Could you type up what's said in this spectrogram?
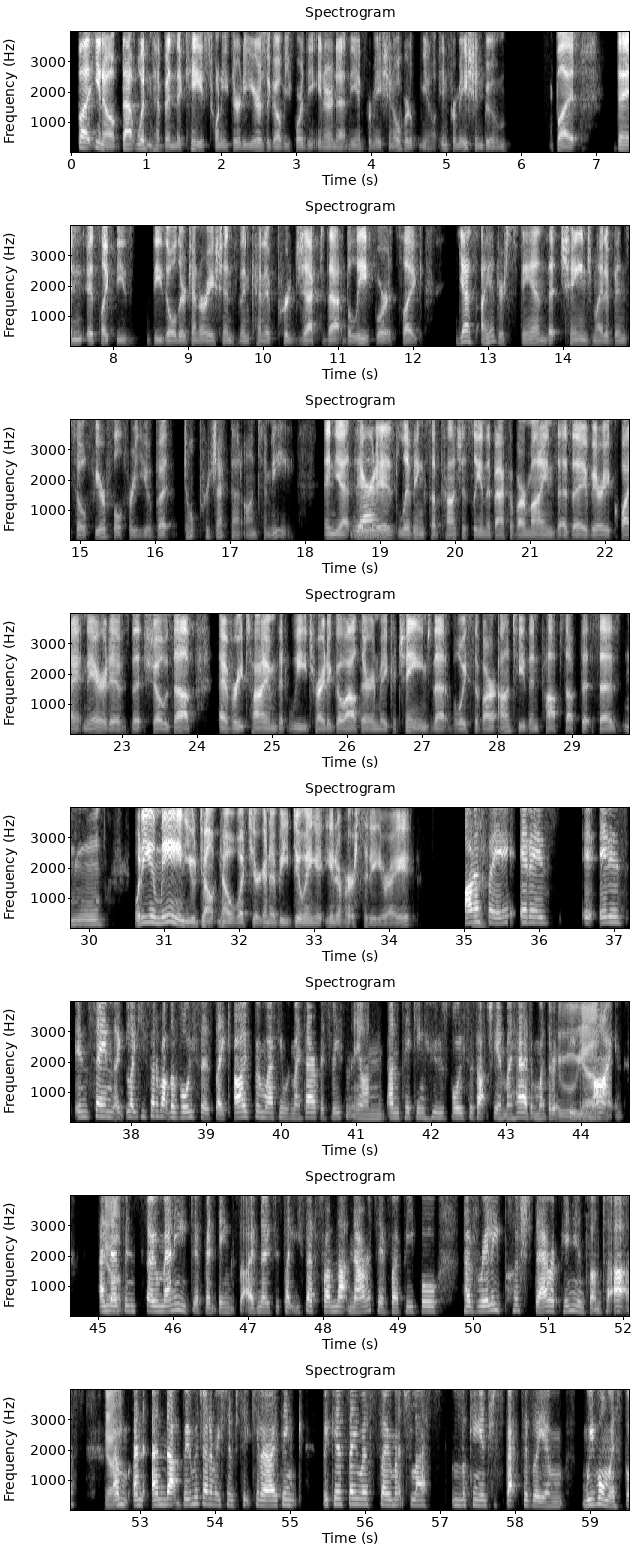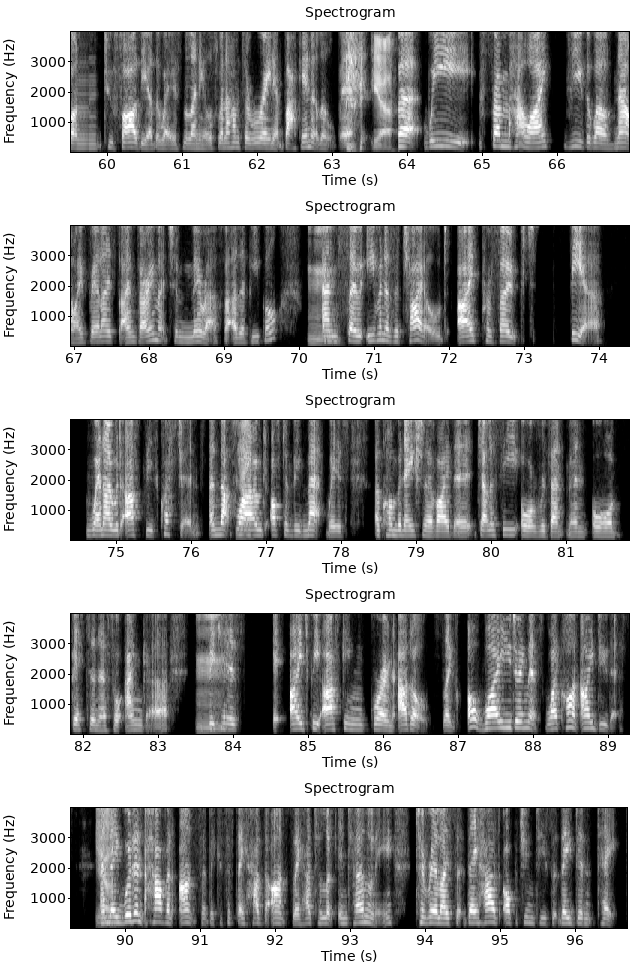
But you know, that wouldn't have been the case 20, 30 years ago before the internet and the information over, you know, information boom. But then it's like these these older generations then kind of project that belief where it's like yes, I understand that change might have been so fearful for you, but don't project that onto me. And yet there it Yeah. is living subconsciously in the back of our minds as a very quiet narratives that shows up every time that we try to go out there and make a change. That voice of our auntie then pops up that says, "Mm, what do you mean you don't know what you're going to be doing at university, right? honestly it is it, it is insane like like you said about the voices like i've been working with my therapist recently on unpicking whose voice is actually in my head and whether it's Ooh, even yeah. mine and there have been so many different things that i've noticed like you said from that narrative where people have really pushed their opinions onto us Yeah. um, and and that boomer generation in particular i think because they were so much less looking introspectively and we've almost gone too far the other way as millennials. We're now having to rein it back in a little bit. Yeah. but we from how i view the world now i've realized that i'm very much a mirror for other people. Mm, and so even as a child i provoked fear when i would ask these questions. And that's why Yeah. i would often be met with a combination of either jealousy or resentment or bitterness or anger mm, because i'd be asking grown adults like oh why are you doing this? Why can't i do this? Yeah. and they wouldn't have an answer because if they had the answer they had to look internally to realize that they had opportunities that they didn't take.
